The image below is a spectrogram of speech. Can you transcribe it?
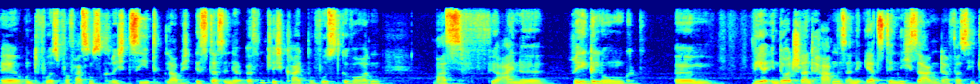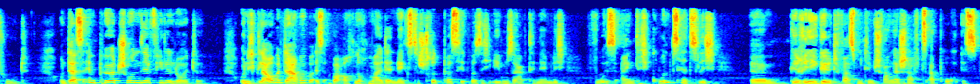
äh, und vor das Verfassungsgericht zieht, glaube ich, ist das in der Öffentlichkeit bewusst geworden, was für eine Regelung ähm, wir in Deutschland haben, dass eine Ärztin nicht sagen darf, was sie tut. Und das empört schon sehr viele Leute. Und ich glaube, darüber ist aber auch noch mal der nächste Schritt passiert, was ich eben sagte, nämlich wo ist eigentlich grundsätzlich ähm, geregelt, was mit dem Schwangerschaftsabbruch ist.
